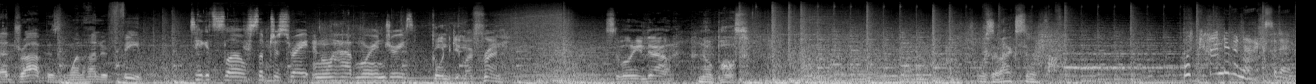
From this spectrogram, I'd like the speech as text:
That drop is 100 feet. Take it slow. Slip just right, and we'll have more injuries. Going to get my friend. Civilian down. No pulse. It was an accident. What kind of an accident?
